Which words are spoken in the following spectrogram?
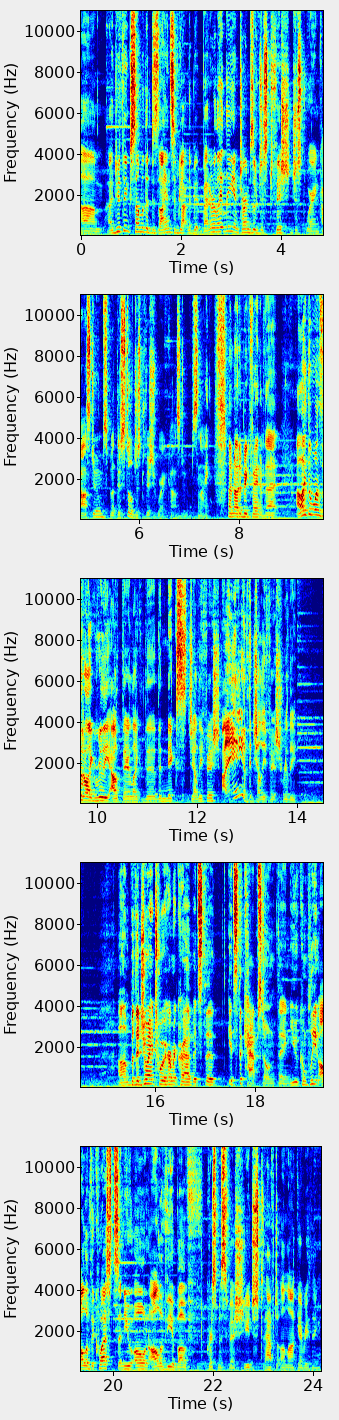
Um, I do think some of the designs have gotten a bit better lately in terms of just fish just wearing costumes, but they're still just fish wearing costumes, and I, I'm not a big fan of that. I like the ones that are like really out there, like the, the NYX jellyfish. Any of the jellyfish, really. Um, but the giant toy hermit crab, it's the it's the capstone thing. You complete all of the quests and you own all of the above Christmas fish. You just have to unlock everything.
